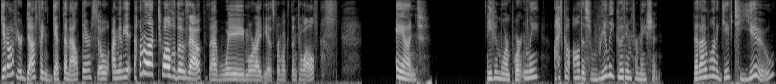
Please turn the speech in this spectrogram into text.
get off your duff and get them out there? So I'm gonna get I'm gonna knock 12 of those out because I have way more ideas for books than 12. And even more importantly, I've got all this really good information that I want to give to you,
